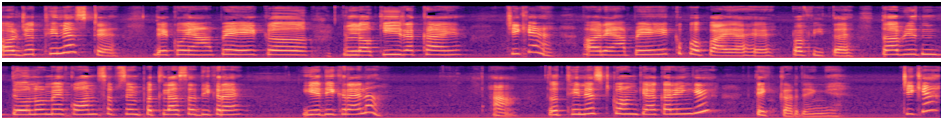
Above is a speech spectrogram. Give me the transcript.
और जो थिनेस्ट है, देखो यहाँ पे एक लौकी रखा है, ठीक है? और यहाँ पे एक पपाया है, पपीता है। तो अब इन दोनों में कौन सबसे पतला सा दिख रहा है? ये दिख रहा है ना? हाँ तो थिनेस्ट को हम क्या करेंगे? टिक कर देंगे। ठीक है?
